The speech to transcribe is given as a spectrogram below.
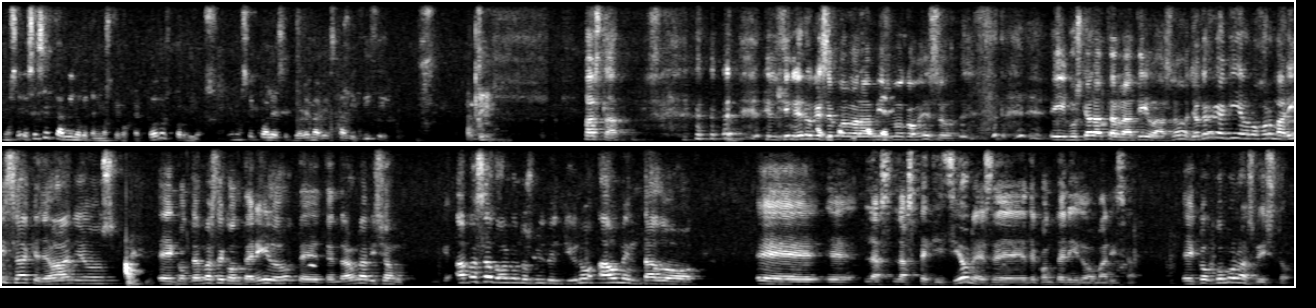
no sé, ese es el camino que tenemos que coger todos, por Dios. Yo no sé cuál es el problema que es tan difícil. Basta. el dinero que se mueve ahora mismo con eso. Y buscar alternativas, ¿no? Yo creo que aquí a lo mejor Marisa, que lleva años eh, con temas de contenido, te, tendrá una visión. ¿Ha pasado algo en 2021? ¿Ha aumentado eh, eh, las, peticiones de, contenido, Marisa? ¿cómo, lo has visto?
